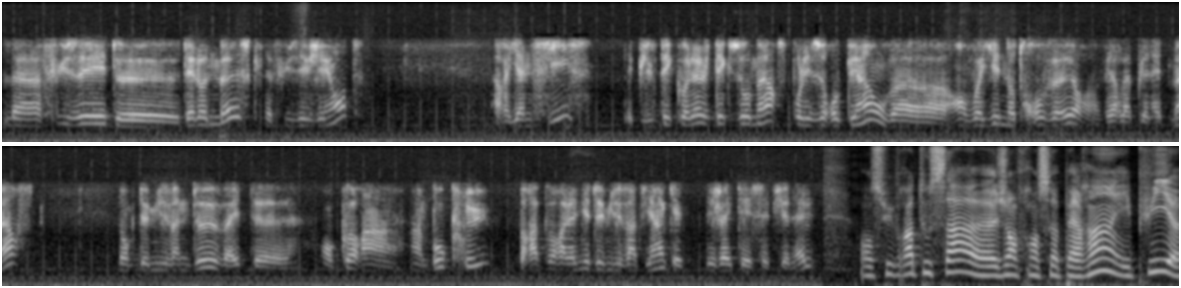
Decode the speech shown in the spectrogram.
la fusée de d'Elon Musk, la fusée géante, Ariane 6, et puis le décollage d'ExoMars pour les Européens. On va envoyer notre rover vers la planète Mars. Donc 2022 va être euh, encore un, beau cru par rapport à l'année 2021 qui a déjà été exceptionnelle. On suivra tout ça, euh, Jean-François Perrin. Et puis, euh,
